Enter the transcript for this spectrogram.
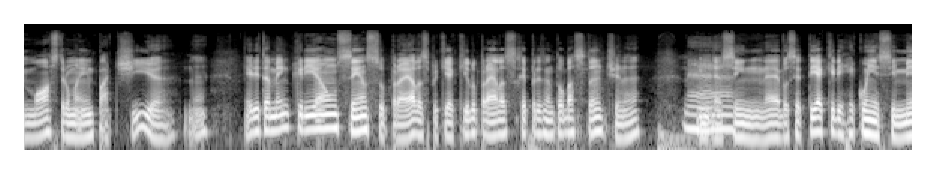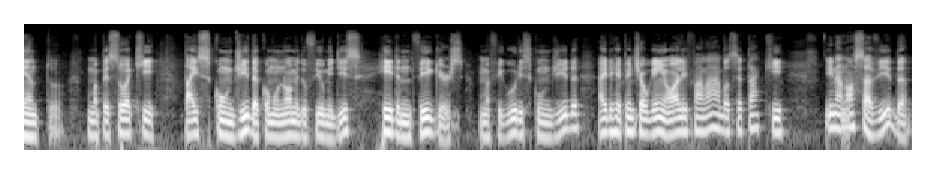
mostra uma empatia, né? ele também cria um senso para elas, porque aquilo para elas representou bastante, né? É. Assim, né? Você ter aquele reconhecimento, uma pessoa que está escondida, como o nome do filme diz, Hidden Figures, uma figura escondida, aí de repente alguém olha e fala: "Ah, você está aqui". E na nossa vida,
